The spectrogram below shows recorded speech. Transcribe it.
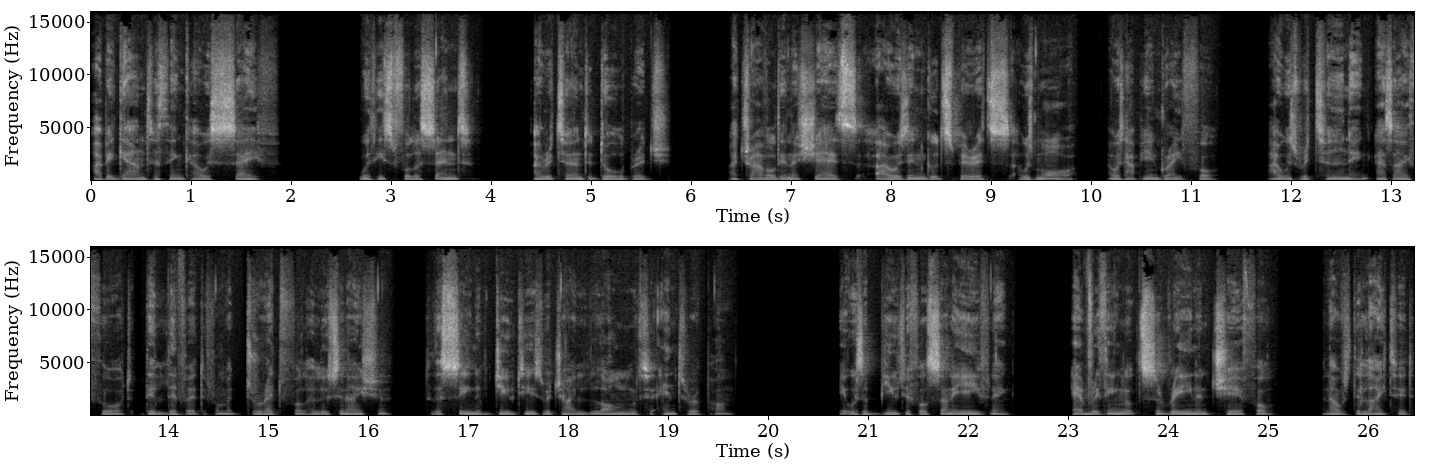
I began to think I was safe. with his full assent, I returned to Dawlbridge. I travelled in a chaise. I was in good spirits. I was more. I was happy and grateful. I was returning, as I thought, delivered from a dreadful hallucination to the scene of duties which I longed to enter upon. It was a beautiful sunny evening. Everything looked serene and cheerful, and I was delighted.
